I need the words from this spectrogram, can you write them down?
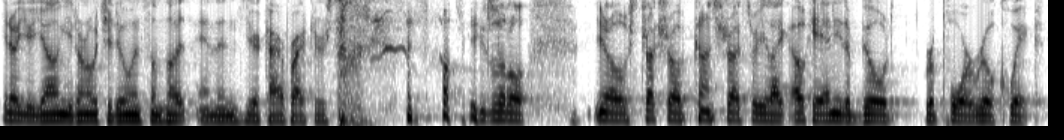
you know you're young, you don't know what you're doing, sometimes, and then you're a chiropractor. So all these little, you know, structural constructs where you're like, okay, I need to build rapport real quick.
